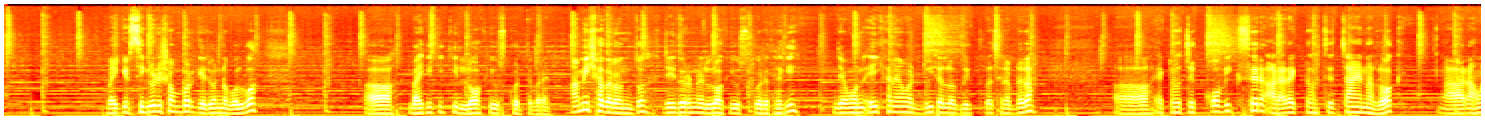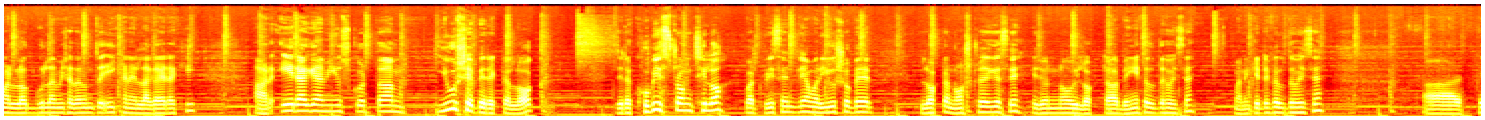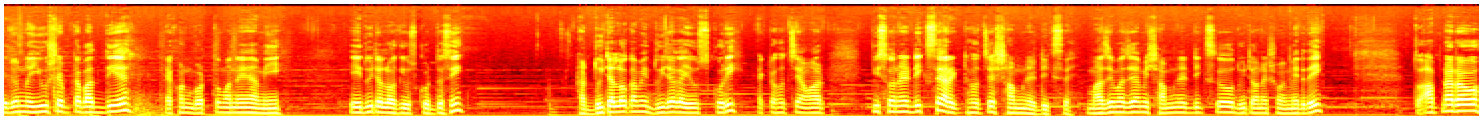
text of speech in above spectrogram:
বাইকের সিকিউরিটি সম্পর্কে জন্য বলব বাইকে কী কী লক ইউজ করতে পারেন? আমি সাধারণত যেই ধরনের লক ইউজ করে থাকি, যেমন এইখানে আমার দুইটা লক দেখতে পাচ্ছেন আপনারা একটা হচ্ছে কোভিক্সের আর আরেকটা হচ্ছে চায়না লক আর আমার লকগুলো আমি সাধারণত এইখানে লাগাই রাখি। আর এর আগে আমি ইউজ করতাম ইউ শেপের একটা লক, যেটা খুবই স্ট্রং ছিল বাট রিসেন্টলি আমার ইউ শেপের লকটা নষ্ট হয়ে গেছে, এজন্য ওই লকটা ভেঙে ফেলতে হয়েছে মানে কেটে ফেলতে হয়েছে। আর এজন্য ইউ শেপটা বাদ দিয়ে এখন বর্তমানে আমি এই দুইটা লক ইউজ করতেছি। আর দুইটা লক আমি দুই জায়গায় ইউজ করি, একটা হচ্ছে আমার পিছনের ডিক্সে আর একটা হচ্ছে সামনের ডিক্সে মাঝে মাঝে আমি সামনের ডিক্সেও দুইটা অনেক সময় মেরে দিই। তো আপনারাও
